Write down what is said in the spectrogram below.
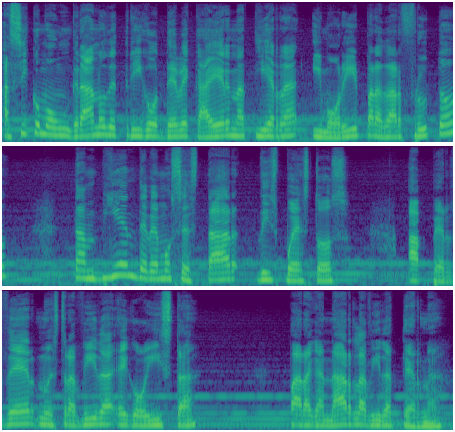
Así como un grano de trigo debe caer en la tierra y morir para dar fruto, también debemos estar dispuestos a perder nuestra vida egoísta para ganar la vida eterna.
